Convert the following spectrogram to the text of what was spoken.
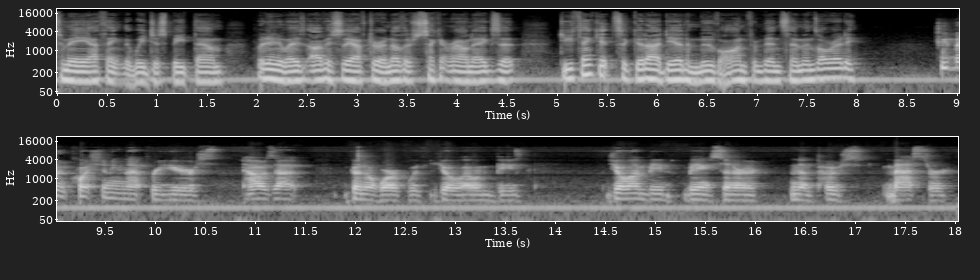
to me, I think that we just beat them. But, anyways, obviously, after another second round exit, do you think it's a good idea to move on from Ben Simmons already? We've been questioning that for years. How is that going to work with Joel Embiid? Joel Embiid being center and then post master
